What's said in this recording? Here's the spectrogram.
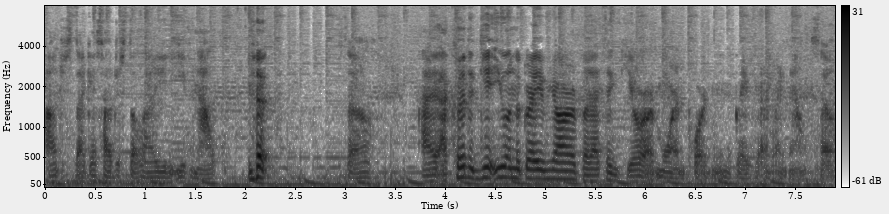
I'll just, I guess I'll just allow you to even out. so, I, I could get you in the graveyard, but I think you're more important in the graveyard right now. So,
